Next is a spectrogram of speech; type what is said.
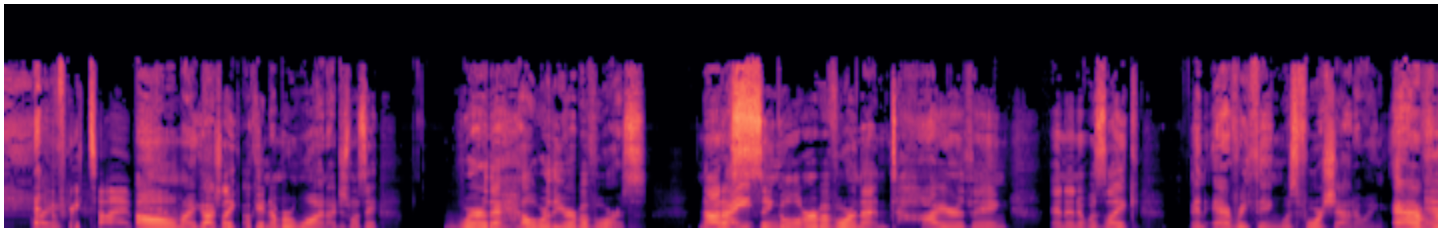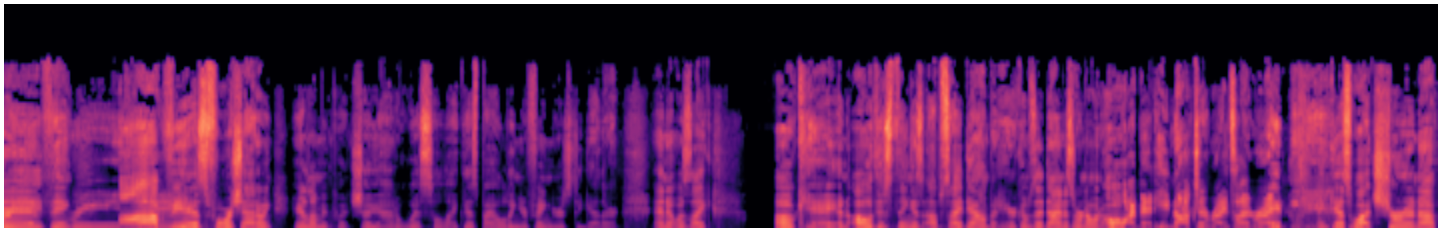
Like, Every time. oh my gosh! Like, okay, number one, I just want to say, where the hell were the herbivores? Not a single herbivore in that entire thing. And then it was like, and everything was foreshadowing. Everything. Everything. obvious foreshadowing. Here, let me put show you how to whistle like this by holding your fingers together. And it was like, okay, and oh, this thing is upside down, but here comes a dinosaur. No oh, I bet he knocks it right side right. And guess what? Sure enough,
